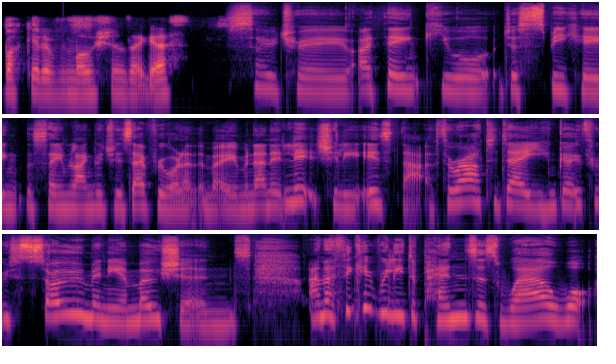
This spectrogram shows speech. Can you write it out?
bucket of emotions, I guess. So true. I think you're just speaking the same language as everyone at the moment. And it literally is that. Throughout a day, you can go through so many emotions. And I think it really depends as well what,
